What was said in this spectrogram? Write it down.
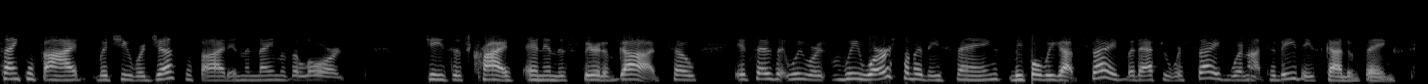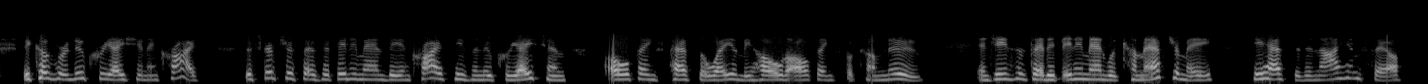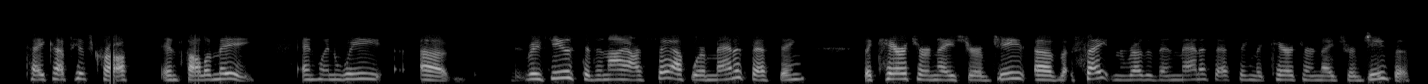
sanctified, but you were justified in the name of the Lord Jesus Christ and in the Spirit of God. So it says that we were we were some of these things before we got saved, but after we're saved, we're not to be these kind of things because we're a new creation in Christ. The scripture says, If any man be in Christ, he's a new creation. Old things pass away, and behold, all things become new. And Jesus said, If any man would come after me, he has to deny himself, take up his cross, and follow me. And when we uh, refuse to deny ourselves, we're manifesting the character and nature of, Je- of Satan rather than manifesting the character and nature of Jesus.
